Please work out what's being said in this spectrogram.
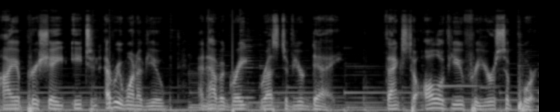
I appreciate each and every one of you and have a great rest of your day. Thanks to all of you for your support.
